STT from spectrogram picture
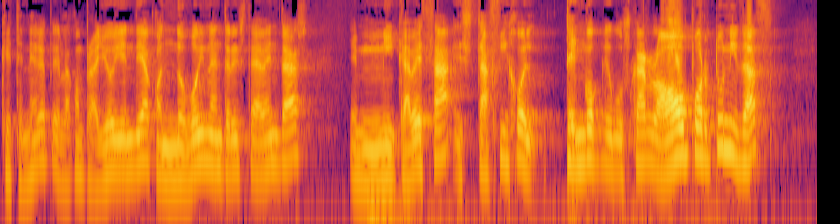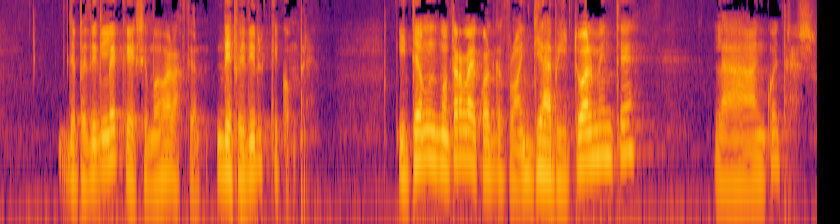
que tenía que pedir la compra. Yo hoy en día, cuando voy a una entrevista de ventas, en mi cabeza está fijo el tengo que buscar la oportunidad de pedirle que se mueva la acción, de pedir que compre. Y tengo que encontrarla de cualquier forma. Y habitualmente la encuentras.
